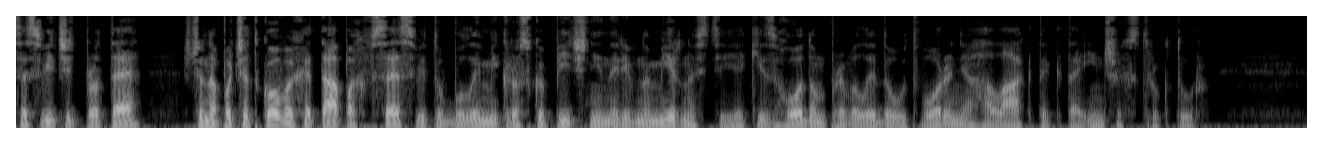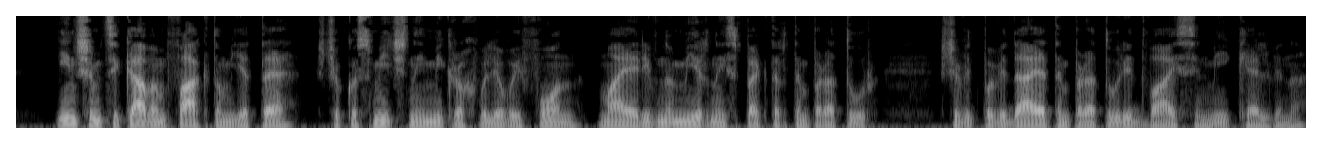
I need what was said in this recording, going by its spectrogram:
Це свідчить про те, що на початкових етапах Всесвіту були мікроскопічні нерівномірності, які згодом привели до утворення галактик та інших структур. Іншим цікавим фактом є те, що космічний мікрохвильовий фон має рівномірний спектр температур, що відповідає температурі 2,7 Кельвіна.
